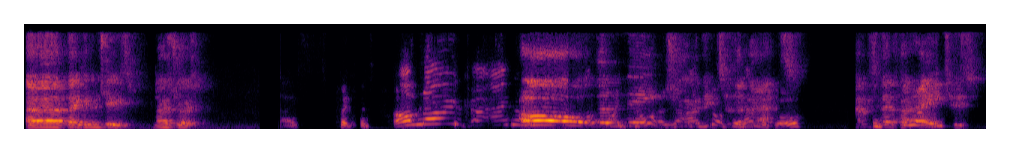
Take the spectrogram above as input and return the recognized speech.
Uh, bacon and cheese. Nice choice. nice. Oh no, Kurt Angle. Oh, the my knee God, into the mat. before. Haven't there for Oh. ages.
